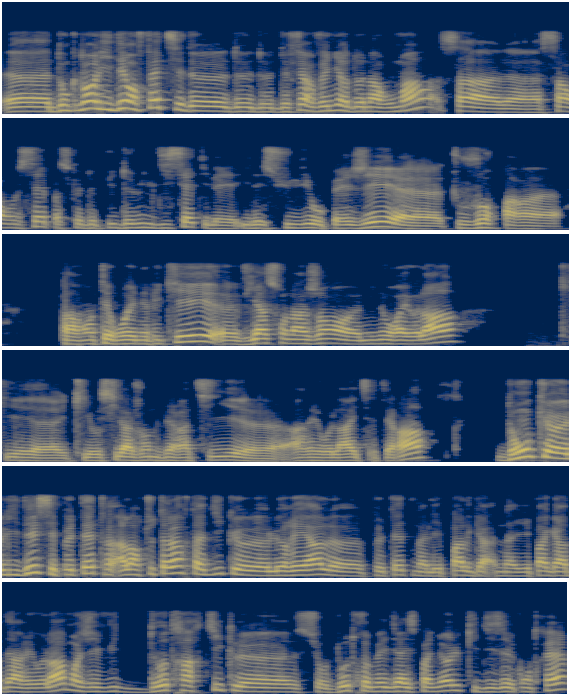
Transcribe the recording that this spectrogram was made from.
euh, donc non, l'idée en fait, c'est de, de, de, faire venir Donnarumma. Ça, euh, ça, on le sait parce que depuis 2017, il est, il est suivi au PSG, toujours par, par Antero Henrique, via son agent Mino Raiola, qui est, qui est aussi l'agent de Verratti, Areola, etc. Donc l'idée, c'est peut-être. Alors tout à l'heure, tu as dit que le Real peut-être n'allait pas, pas garder Areola. Moi, j'ai vu d'autres articles sur d'autres médias espagnols qui disaient le contraire.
